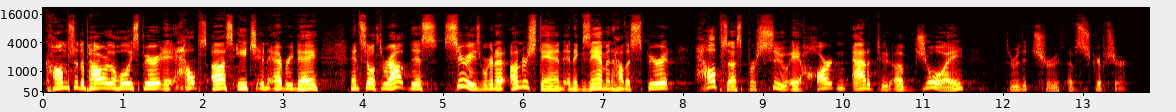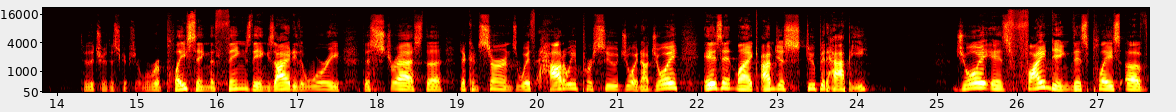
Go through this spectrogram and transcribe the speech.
comes through the power of the Holy Spirit. It helps us each and every day. And so throughout this series, we're going to understand and examine how the Spirit helps us pursue a heart and attitude of joy through the truth of Scripture through the truth of Scripture. We're replacing the things, the anxiety, the worry, the stress, the, the concerns with how do we pursue joy. Now, joy isn't like I'm just stupid happy. Joy is finding this place of,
